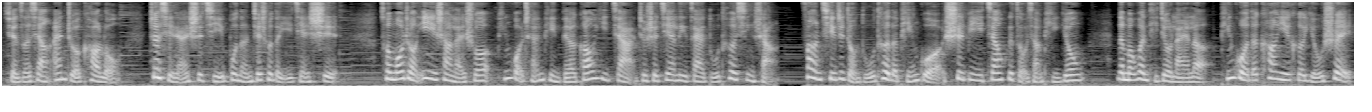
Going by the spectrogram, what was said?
选择向安卓靠拢。这显然是其不能接受的一件事。从某种意义上来说，苹果产品的高溢价就是建立在独特性上。放弃这种独特的苹果，势必将会走向平庸。那么问题就来了：苹果的抗议和游说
